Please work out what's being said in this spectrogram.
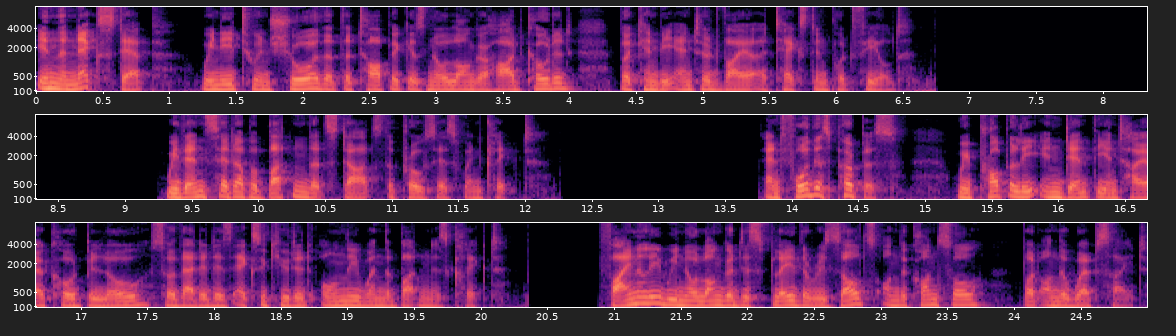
In the next step, we need to ensure that the topic is no longer hard-coded, but can be entered via a text input field. We then set up a button that starts the process when clicked. And for this purpose, we properly indent the entire code below so that it is executed only when the button is clicked. Finally, we no longer display the results on the console, but on the website.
